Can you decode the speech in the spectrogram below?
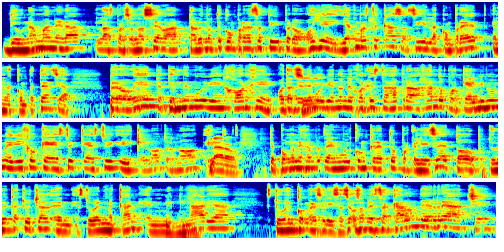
De una manera, las personas se van, tal vez no te compran esta a ti, pero oye, ¿ya compraste casa? Sí, la compré en la competencia. Pero ve, te atiende muy bien Jorge, o te atiende muy bien donde Jorge estaba trabajando, porque él mismo me dijo que esto y que esto y, que el otro, ¿no? Claro. te, pongo un ejemplo también muy concreto, porque le hice de todo. Tuve cachuchas, en, estuve en, mecánica, en maquinaria, estuve en comercialización, o sea, me sacaron de RH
